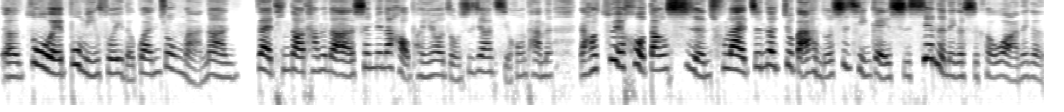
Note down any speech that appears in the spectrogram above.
呃，作为不明所以的观众嘛，那在听到他们的身边的好朋友总是这样起哄他们，然后最后当事人出来，真的就把很多事情给实现的那个时刻，哇，那个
